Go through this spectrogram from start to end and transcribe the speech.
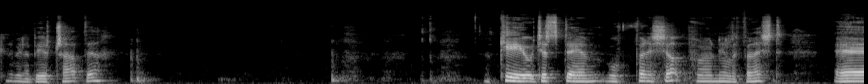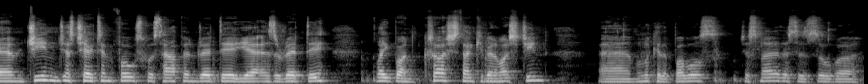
Could have been a bear trap there. Okay, we'll just um, we'll finish up. We're nearly finished. Um, Gene just checked in, folks. What's happened? Red day, yeah, it is a red day. Like button crush. Thank you very much, Gene. Um, look at the bubbles just now. This is over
